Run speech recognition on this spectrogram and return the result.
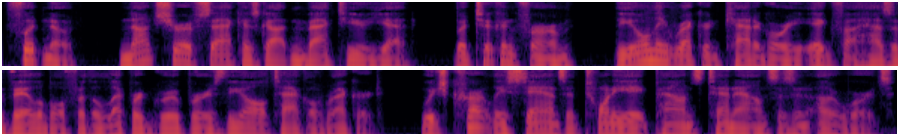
Footnote, not sure if Zach has gotten back to you yet, but to confirm, the only record category IGFA has available for the leopard grouper is the all tackle record, which currently stands at 28 pounds 10 ounces. In other words,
